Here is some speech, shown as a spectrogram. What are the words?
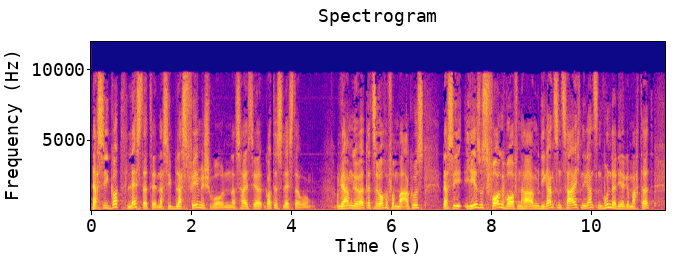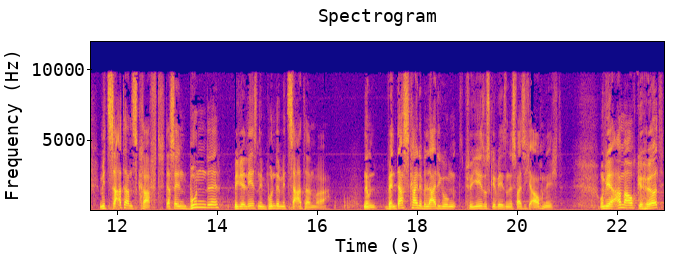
dass sie Gott lästerten, dass sie blasphemisch wurden. Das heißt ja Gotteslästerung. Und wir haben gehört letzte Woche von Markus, dass sie Jesus vorgeworfen haben, die ganzen Zeichen, die ganzen Wunder, die er gemacht hat, mit Satans Kraft, dass er im Bunde, wie wir lesen, im Bunde mit Satan war. Nun, wenn das keine Beleidigung für Jesus gewesen ist, weiß ich auch nicht. Und wir haben auch gehört,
